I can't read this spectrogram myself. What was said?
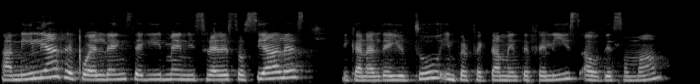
Familia, recuerden seguirme en mis redes sociales, mi canal de YouTube, Imperfectamente Feliz, Autism Mom.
